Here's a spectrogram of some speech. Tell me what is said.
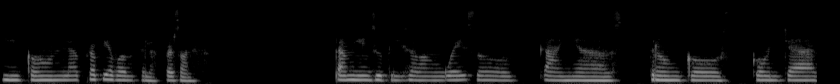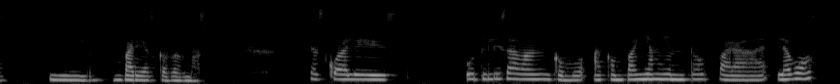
y con la propia voz de las personas. También se utilizaban huesos, cañas, troncos, conchas y varias cosas más, las cuales utilizaban como acompañamiento para la voz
